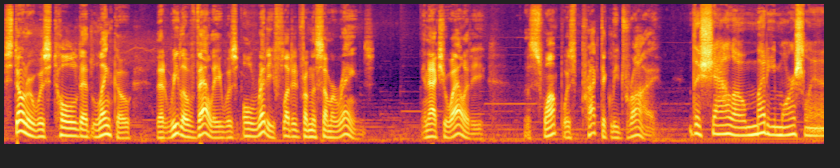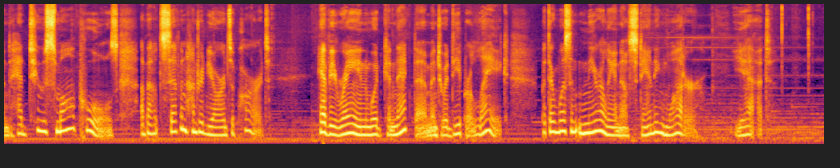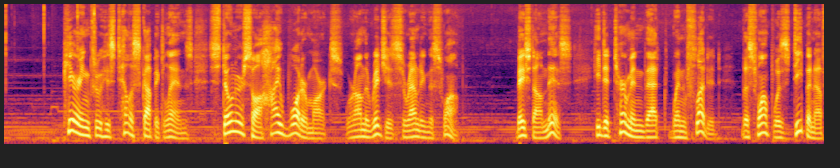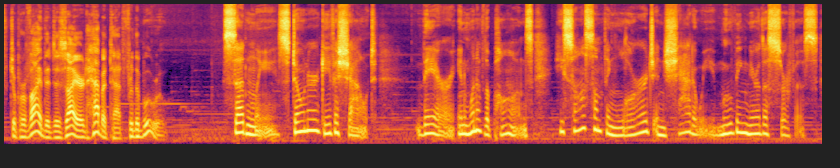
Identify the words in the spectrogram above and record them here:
Stonor was told at Lenco that Relo Valley was already flooded from the summer rains. In actuality, the swamp was practically dry. The shallow, muddy marshland had two small pools about 700 yards apart. Heavy rain would connect them into a deeper lake, but there wasn't nearly enough standing water yet. Peering through his telescopic lens, Stonor saw high water marks were on the ridges surrounding the swamp. Based on this, he determined that when flooded, the swamp was deep enough to provide the desired habitat for the buru. Suddenly, Stonor gave a shout. There, in one of the ponds, he saw something large and shadowy moving near the surface.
